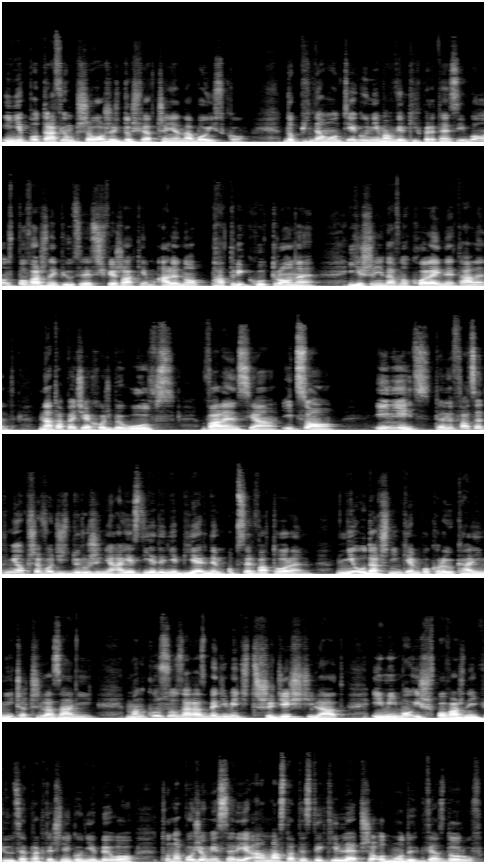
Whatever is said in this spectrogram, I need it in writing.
i nie potrafią przełożyć doświadczenia na boisko. Do Pinamontiego nie mam wielkich pretensji, bo on w poważnej piłce jest świeżakiem, ale no Patrick Cutrone i jeszcze niedawno kolejny talent. Na tapecie choćby Wolves, Valencia i co? I nic, ten facet miał przewodzić drużynie, a jest jedynie biernym obserwatorem, nieudacznikiem pokroju Kalinicza czy Lazani. Mancuso zaraz będzie mieć 30 lat i mimo iż w poważnej piłce praktycznie go nie było, to na poziomie Serie A ma statystyki lepsze od młodych gwiazdorów.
